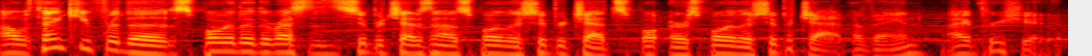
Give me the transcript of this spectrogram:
Oh, thank you for the spoiler. The rest of the super chat is not a spoiler super chat spo- or spoiler super chat, Evane. I appreciate it.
